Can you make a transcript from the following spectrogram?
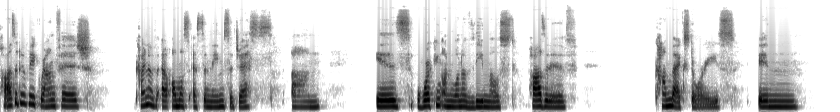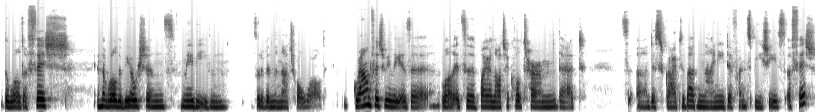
Positively Groundfish, kind of almost as the name suggests, um, is working on one of the most positive comeback stories in the world of fish, in the world of the oceans, maybe even sort of in the natural world. Groundfish really is a, well, it's a biological term that uh, describes about 90 different species of fish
